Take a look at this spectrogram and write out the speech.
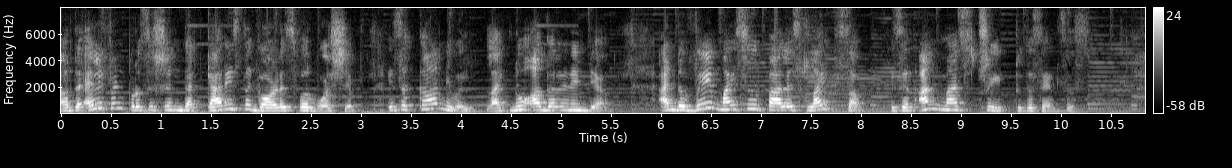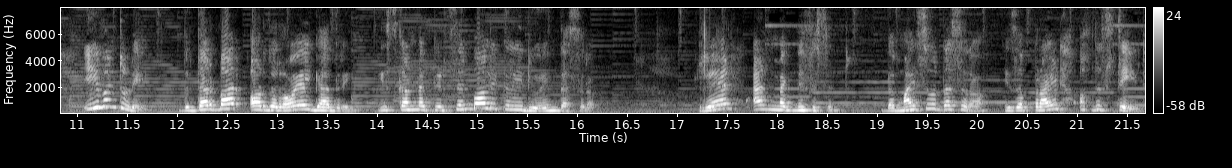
or the elephant procession that carries the goddess for worship, is a carnival like no other in India, and the way Mysore Palace lights up is an unmatched treat to the senses. Even today, the Darbar or the royal gathering is conducted symbolically during Dasara. Rare and magnificent, the Mysore Dasara is a pride of the state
